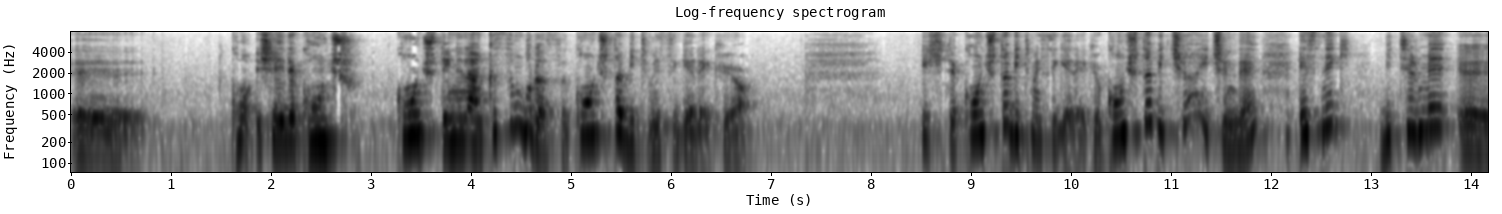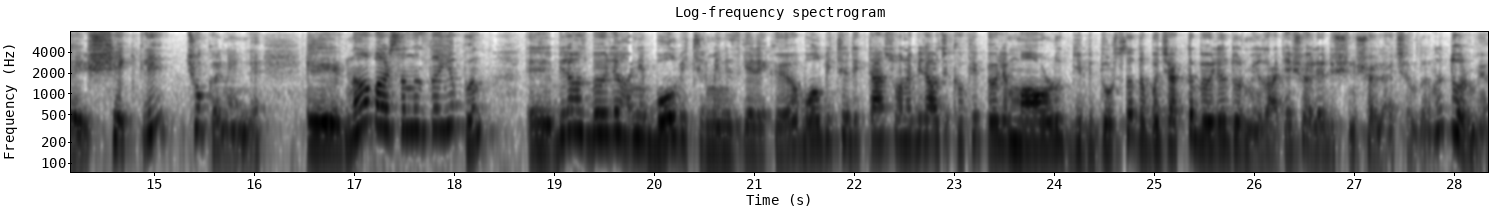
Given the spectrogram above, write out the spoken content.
e, şeyde konç konç denilen kısım burası. Konçta bitmesi gerekiyor. İşte konçta bitmesi gerekiyor. Konçta biteceği için de esnek bitirme e, şekli çok önemli. E, ne yaparsanız da yapın. e, biraz böyle hani bol bitirmeniz gerekiyor. Bol bitirdikten sonra birazcık hafif böyle mağrulu gibi dursa da bacakta böyle durmuyor. Zaten şöyle düşün, şöyle açıldığını durmuyor.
